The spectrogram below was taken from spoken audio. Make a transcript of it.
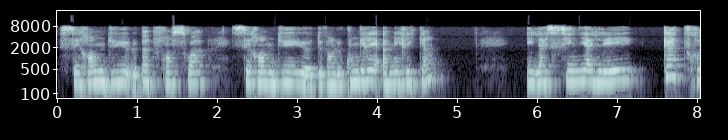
s'est rendu, le pape François s'est rendu devant le Congrès américain, il a signalé quatre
